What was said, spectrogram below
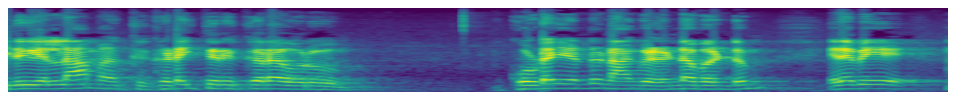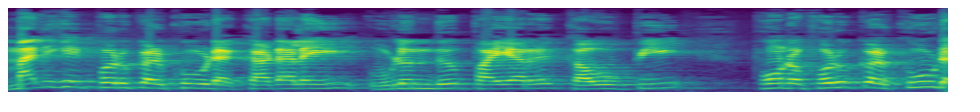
இது எல்லாம் எனக்கு கிடைத்திருக்கிற ஒரு கொடை என்று நாங்கள் எண்ண வேண்டும். எனவே மளிகை பொருட்கள் கூட கடலை உளுந்து பயறு கவுப்பி போன்ற பொருட்கள் கூட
